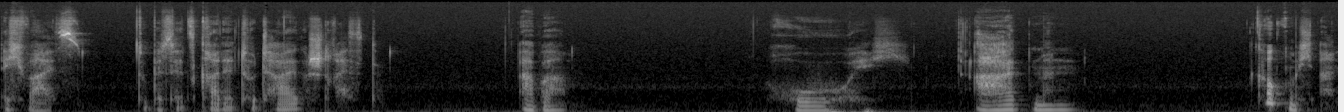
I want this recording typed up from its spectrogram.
ich weiß, du bist jetzt gerade total gestresst. Aber ruhig, atmen, guck mich an.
